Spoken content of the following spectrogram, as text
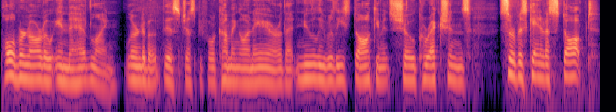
Paul Bernardo in the headline learned about this just before coming on air that newly released documents show Corrections Service Canada stopped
